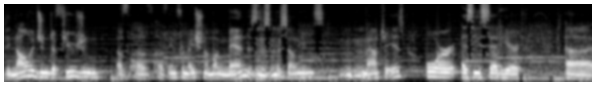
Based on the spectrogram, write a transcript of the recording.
the knowledge and diffusion of, of, of information among men, as the Smithsonian's mantra is? Or, as he said here, uh,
